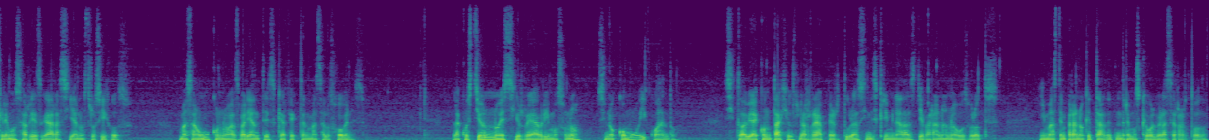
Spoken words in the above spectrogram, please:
¿Queremos arriesgar así a nuestros hijos? Más aún con nuevas variantes que afectan más a los jóvenes. La cuestión no es si reabrimos o no, sino cómo y cuándo. Si todavía hay contagios, las reaperturas indiscriminadas llevarán a nuevos brotes, y más temprano que tarde tendremos que volver a cerrar todo.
